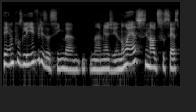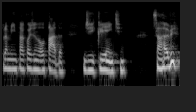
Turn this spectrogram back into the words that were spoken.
tempos livres assim da, na minha agenda. Não é sinal de sucesso para mim estar com a agenda lotada de cliente, sabe?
